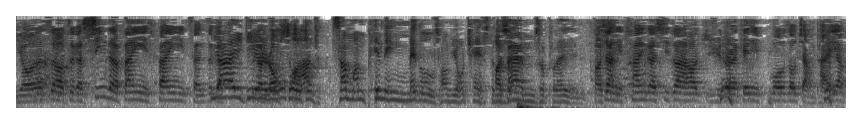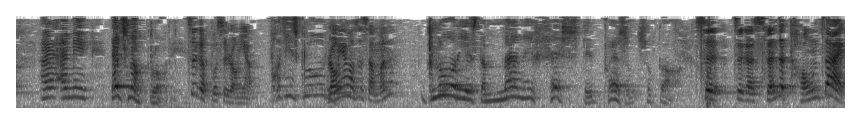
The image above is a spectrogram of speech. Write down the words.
有的时候这个新的翻译翻译成这 the 个这 idea 个 of 荣 sort 华 of，someone pinning medals on your chest and Oh, so- bands are playing. 好像你穿一个西装，然后许多人给你握手奖牌一样。 I, I mean, that's not glory. 这个不是荣耀， What is glory? 荣耀是什么呢？ Glory is the manifested presence of God. 是这个神的同在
